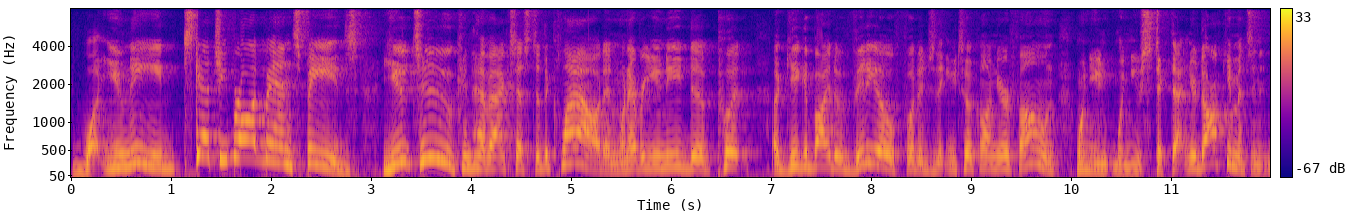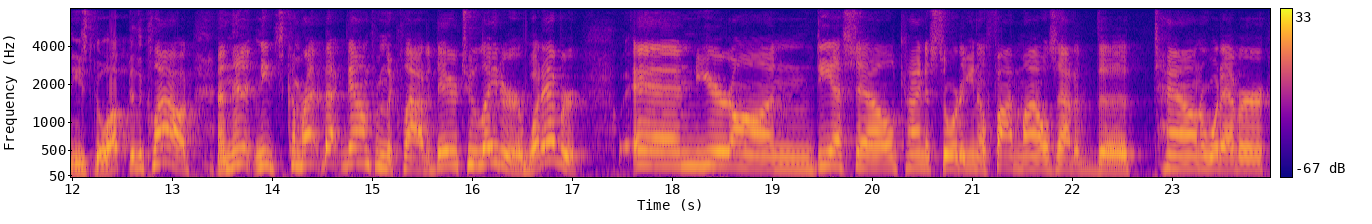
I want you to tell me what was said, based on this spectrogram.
what you need. Sketchy broadband speeds. You too can have access to the cloud and whenever you need to put a gigabyte of video footage that you took on your phone when you when you stick that in your documents and it needs to go up to the cloud and then it needs to come right back down from the cloud a day or two later or whatever and you're on DSL, kind of sort of, you know, five miles out of the town or whatever,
